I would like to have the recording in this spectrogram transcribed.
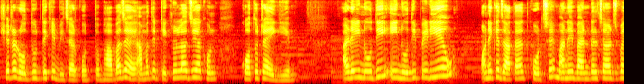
সেটা রোদ্দুর দেখে বিচার করতো। ভাবা যায় আমাদের টেকনোলজি এখন কতটা এগিয়ে। আর এই নদী এই নদী পেরিয়েও অনেকে যাতায়াত করছে মানে ব্যান্ডেল চার্চ বা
